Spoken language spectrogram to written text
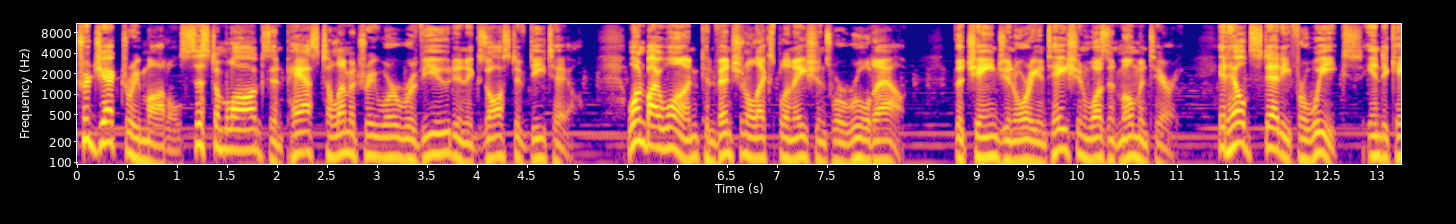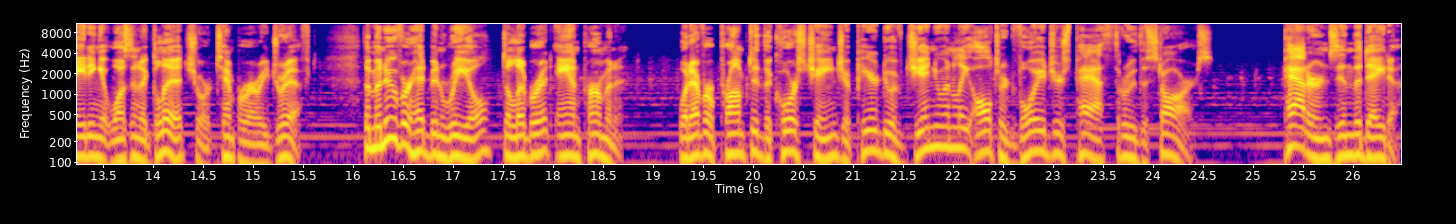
Trajectory models, system logs, and past telemetry were reviewed in exhaustive detail. One by one, conventional explanations were ruled out. The change in orientation wasn't momentary. It held steady for weeks, indicating it wasn't a glitch or temporary drift. The maneuver had been real, deliberate, and permanent. Whatever prompted the course change appeared to have genuinely altered Voyager's path through the stars. Patterns in the data.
